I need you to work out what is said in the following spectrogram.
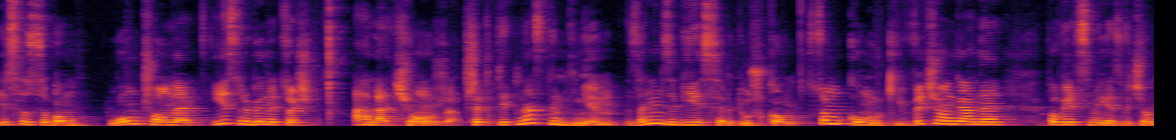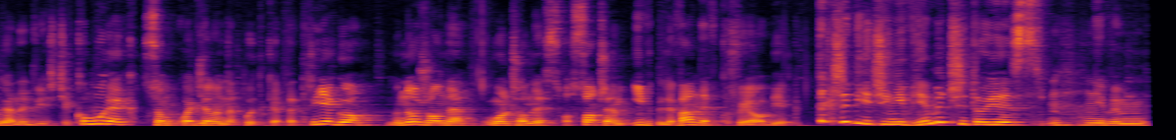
jest to ze sobą łączone i jest robione coś ala ciąża. Przed 15 dniem, zanim zabije serduszko, są komórki wyciągane, powiedzmy jest wyciągane 200 komórek, są kładzione na płytkę Petriego, mnożone, łączone z osoczem i wlewane w krwiobieg. Także wiecie, nie wiemy, czy to jest, nie wiem,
